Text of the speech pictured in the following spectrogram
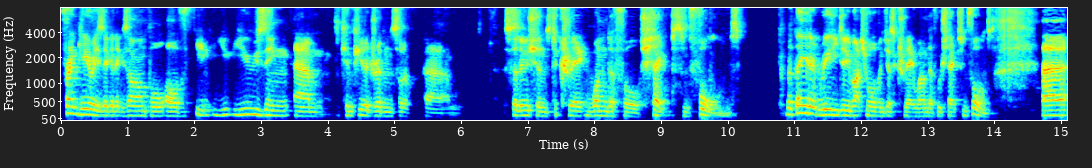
Frank Gehry is a good example of using um, computer-driven sort of um, solutions to create wonderful shapes and forms, but they don't really do much more than just create wonderful shapes and forms. Uh,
